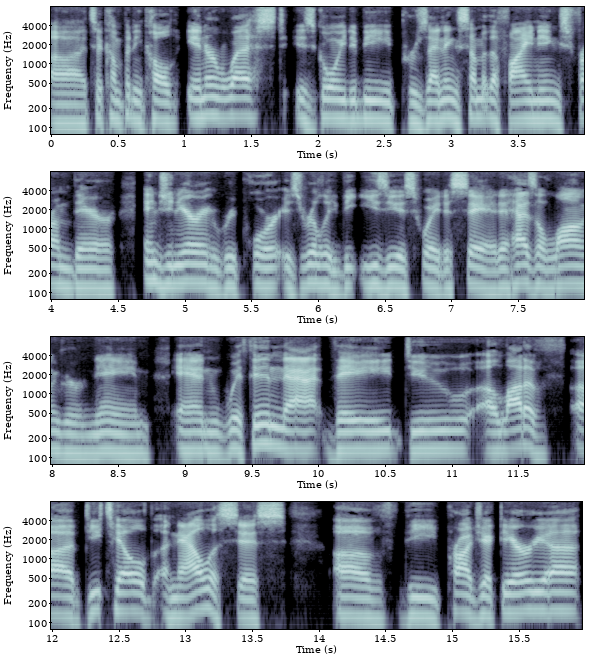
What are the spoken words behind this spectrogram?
uh, it's a company called Interwest, is going to be presenting some of the findings from their engineering report, is really the easiest way to say it. It has a longer name. And within that, they do a lot of uh, detailed analysis of the project area.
